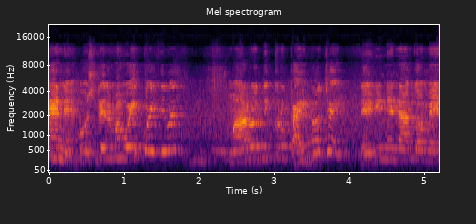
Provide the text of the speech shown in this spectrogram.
હે ને, હોસ્ટેલમાં હોય કોઈ દિવસ? મારો દીકરો કાંઈ ન જાય. ડેડીને ના ગમે,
